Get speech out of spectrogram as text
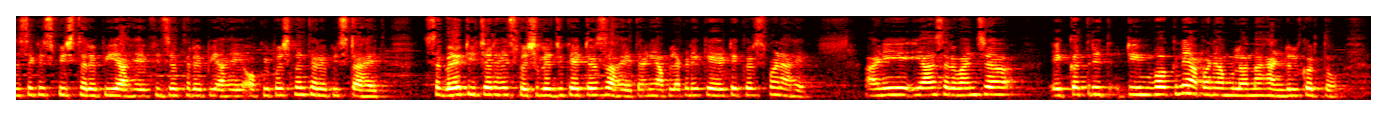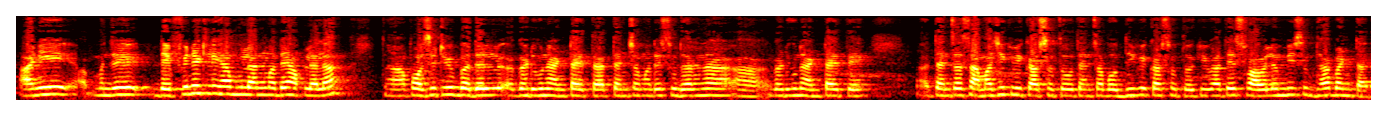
जसे की स्पीच थेरपी आहे फिजिओथेरपी आहे ऑक्युपेशनल थेरपिस्ट आहेत. सगळे टीचर हे स्पेशल एज्युकेटर्स आहेत आणि आपल्याकडे केअरटेकर्स पण आहेत. आणि या सर्वांच्या एकत्रित टीमवर्कने आपण ह्या मुलांना हँडल करतो. आणि म्हणजे डेफिनेटली ह्या मुलांमध्ये आपल्याला पॉझिटिव्ह बदल घडवून आणता येतात. त्यांच्यामध्ये सुधारणा घडवून आणता येते. त्यांचा सामाजिक विकास होतो त्यांचा बौद्धिक विकास होतो किंवा ते स्वावलंबी सुद्धा बनतात.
